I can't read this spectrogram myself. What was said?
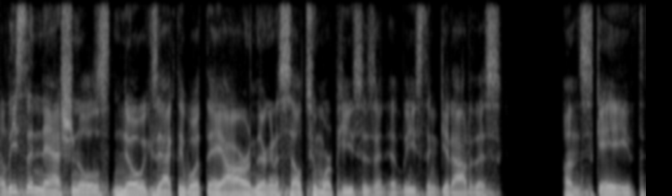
At least the Nationals know exactly what they are, and they're going to sell two more pieces and at least and get out of this unscathed.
